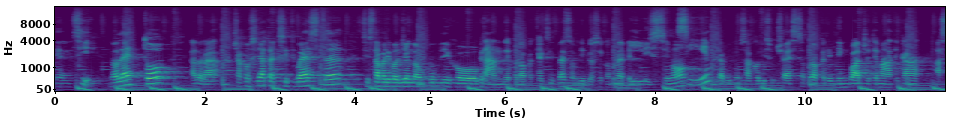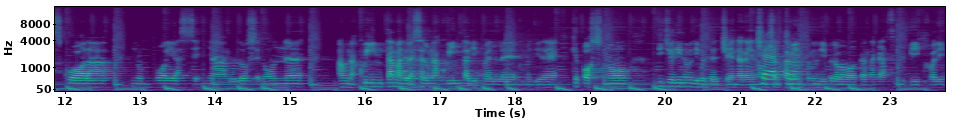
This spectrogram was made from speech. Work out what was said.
eh, sì, l'ho letto. Allora, ci ha consigliato Exit West, si stava rivolgendo a un pubblico grande però, perché Exit West è un libro secondo me bellissimo, Sì. che ha avuto un sacco di successo, però per il linguaggio e tematica a scuola non puoi assegnarlo se non a una quinta, ma deve essere una quinta di quelle, come dire, che possono digerire un libro del genere, non Certo. certamente un libro per ragazzi più piccoli.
